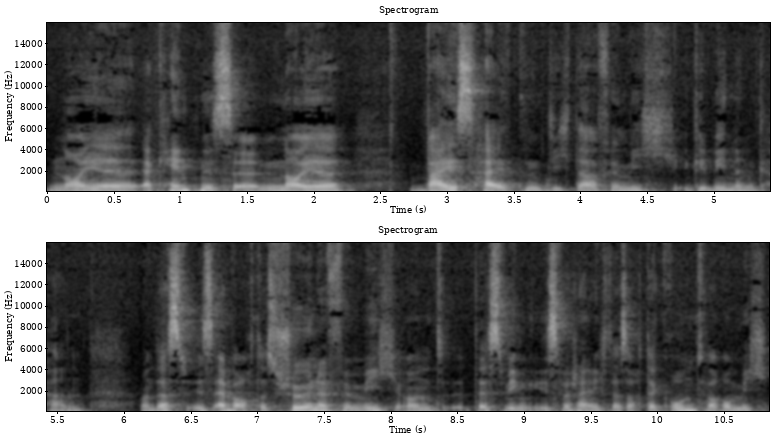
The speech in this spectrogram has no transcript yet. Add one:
neue Erkenntnisse, neue Weisheiten, die ich da für mich gewinnen kann. Und das ist einfach auch das Schöne für mich und deswegen ist wahrscheinlich das auch der Grund, warum ich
